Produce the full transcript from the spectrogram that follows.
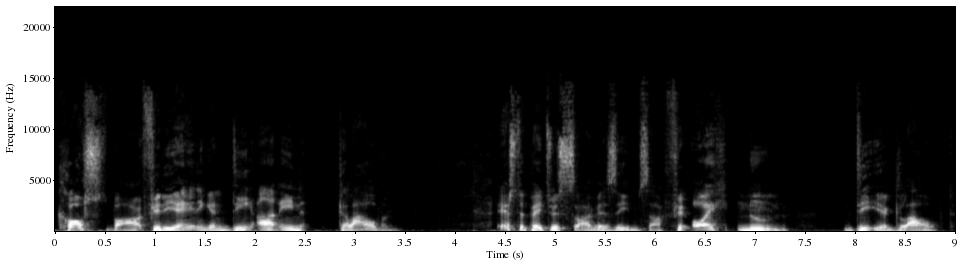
kostbar für diejenigen, die an ihn glauben. 1. Petrus 2, Vers 7 sagt, für euch nun, die ihr glaubt,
